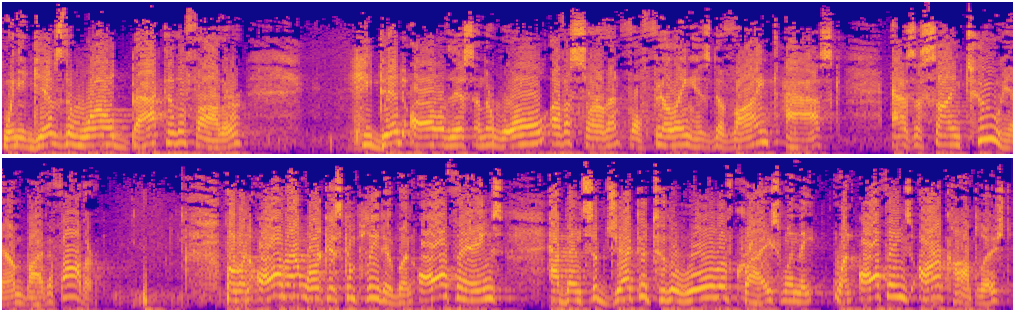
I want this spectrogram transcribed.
when he gives the world back to the Father, he did all of this in the role of a servant fulfilling his divine task as assigned to him by the Father. But when all that work is completed, when all things have been subjected to the rule of Christ, when when all things are accomplished,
